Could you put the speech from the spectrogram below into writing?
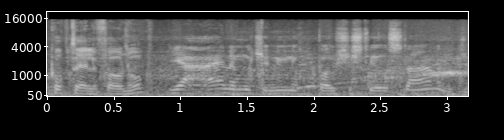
koptelefoon op. Ja, en dan moet je nu nog een poosje stilstaan. Dan moet je.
